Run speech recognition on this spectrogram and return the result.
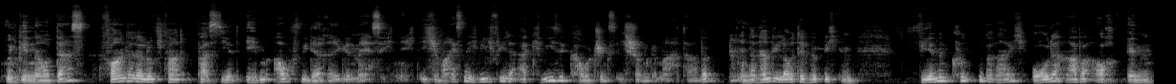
Und genau das, Freunde der Luftfahrt, passiert eben auch wieder regelmäßig nicht. Ich weiß nicht, wie viele Akquise-Coachings ich schon gemacht habe. Und dann haben die Leute wirklich im Firmenkundenbereich oder aber auch im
